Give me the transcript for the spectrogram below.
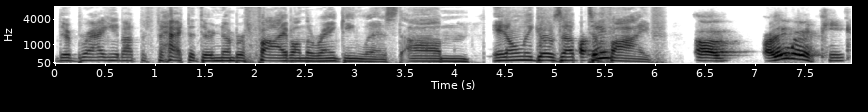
they're bragging about the fact that they're number five on the ranking list. Um, it only goes up Are to they? five. Uh, are they wearing pink?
